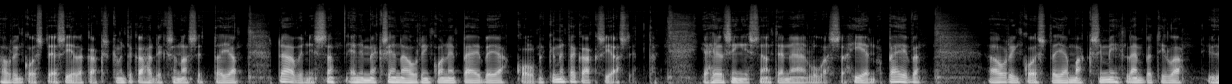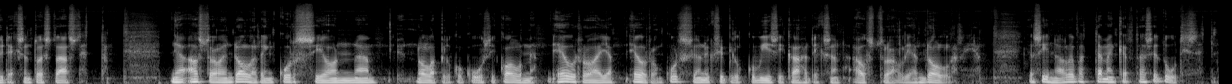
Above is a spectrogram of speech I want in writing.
aurinkoista ja siellä 28 astetta. Ja Darwinissa enimmäkseen aurinkoinen päivä ja 32 astetta. Ja Helsingissä on tänään luvassa hieno päivä aurinkoista ja maksimi lämpötila 19 astetta. Ja Australian dollarin kurssi on 0,63 äh, euroa ja euron kurssi on 1,58 Australian dollaria. Ja siinä olivat tämänkertaiset uutiset.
